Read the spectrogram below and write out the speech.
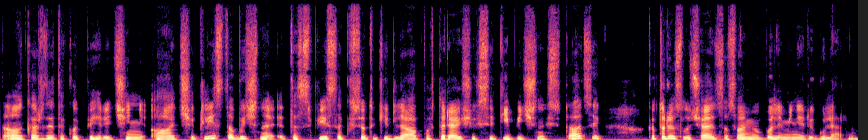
А, каждый такой перечень. А чек-лист обычно это список все-таки для повторяющихся типичных ситуаций, которые случаются с вами более-менее регулярно.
